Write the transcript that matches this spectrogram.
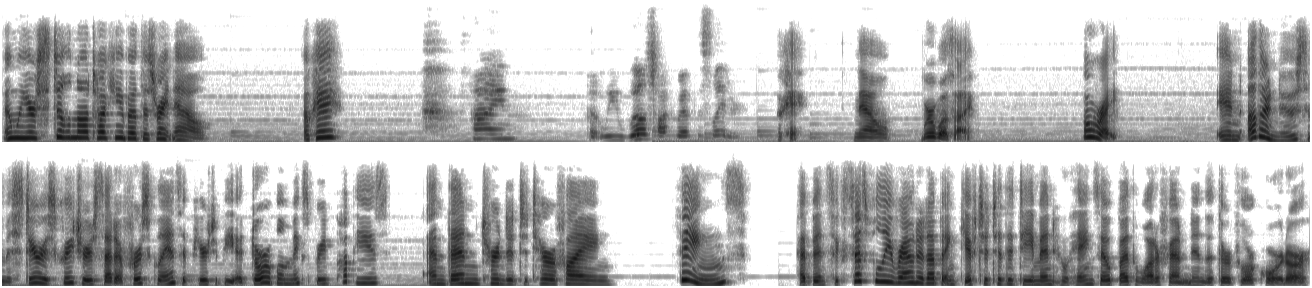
And we are still not talking about this right now. Okay? Fine. But we will talk about this later. Okay. Now, where was I? Oh, right. In other news, the mysterious creatures that at first glance appear to be adorable mixed breed puppies and then turned into terrifying things have been successfully rounded up and gifted to the demon who hangs out by the water fountain in the third floor corridor.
